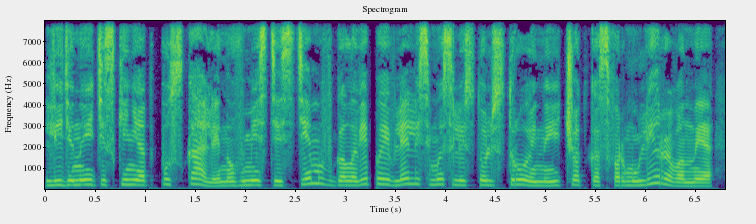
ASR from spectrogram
Ледяные тиски не отпускали, но вместе с тем в голове появлялись мысли столь стройные и четко сформулированные —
